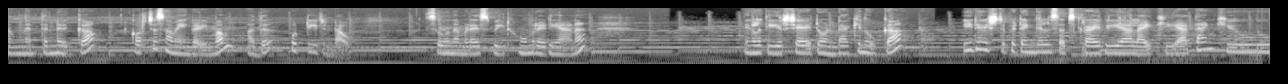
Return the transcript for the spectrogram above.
അങ്ങനെ തന്നെ വെക്കുക. കുറച്ച് സമയം കഴിയുമ്പം അത് പൊട്ടിയിട്ടുണ്ടാവും. സോ നമ്മുടെ സ്വീറ്റ് ഹോം റെഡിയാണ് നിങ്ങൾ തീർച്ചയായിട്ടും ഉണ്ടാക്കി നോക്കുക. വീഡിയോ ഇഷ്ടപ്പെട്ടെങ്കിൽ സബ്സ്ക്രൈബ് ചെയ്യുക ലൈക്ക് ചെയ്യുക. താങ്ക്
